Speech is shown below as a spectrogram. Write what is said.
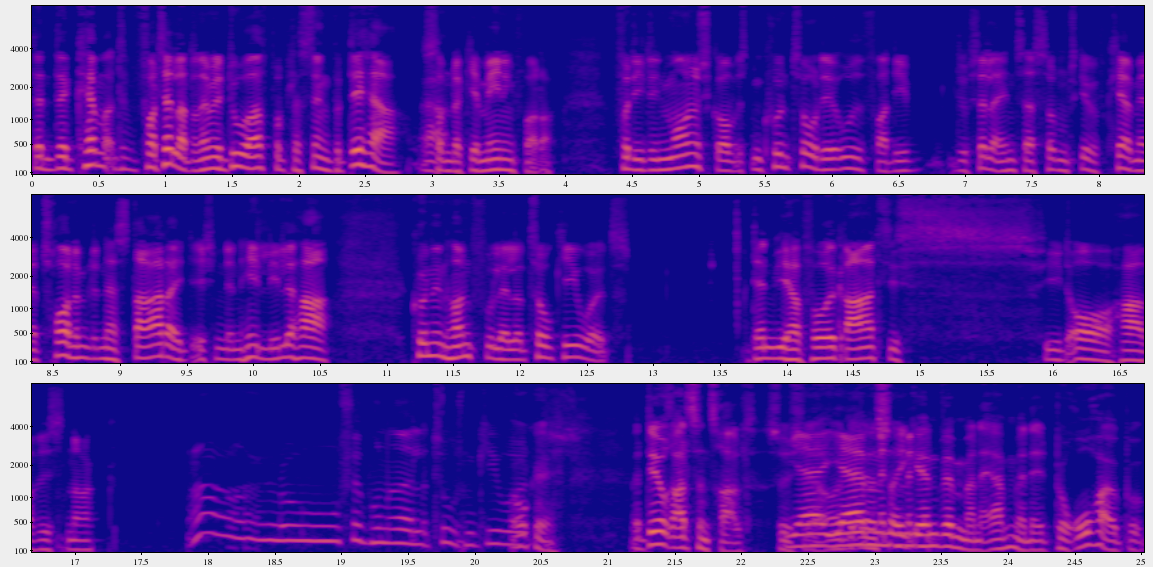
Den, den, kan, den fortæller dig nemlig, at du er også på placering på det her, Ja. som der giver mening for dig. Fordi din morningscore, hvis den kun tog det ud fra de, du selv har indtaget, så er det måske forkert. Men jeg tror nemlig, den her starter edition, den helt lille, har kun en håndfuld eller to keywords. Den vi har fået gratis i et år, har vist nok mm, nu 500 eller 1000 keywords. Okay. men det er jo ret centralt, synes Ja, jeg. Og ja, det er men- så men- igen, hvem man er. Men et bureau har jo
